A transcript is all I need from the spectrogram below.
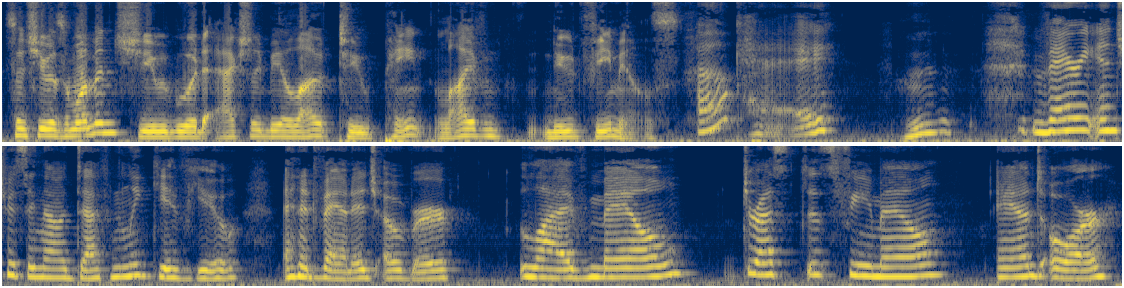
since she was a woman, she would actually be allowed to paint live nude females. Okay. Very interesting. That would definitely give you an advantage over live male dressed as female and or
